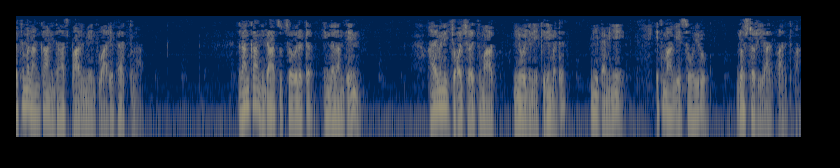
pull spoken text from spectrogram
ප්‍රථම ලංකා නිදහස් පාර්ලිමේන්තු වාරය පැවැත්වුණා. ලංකා නිදහස් උත්සවවලට එංගලන්තයෙන් 6 වෙනි ජෝර්ජ් රජතුමා නියෝජනය කිරීමට මේ පැමිණියේ එතුමාගේ සොයුරු ග්ලොස්ටර් රියාදිපාලතුමා.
